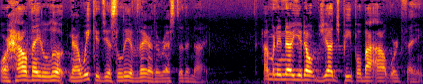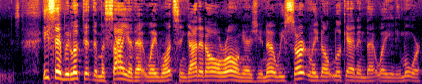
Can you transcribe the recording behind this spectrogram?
or how they look. Now, we could just live there the rest of the night. How many know you don't judge people by outward things? He said we looked at the Messiah that way once and got it all wrong, as you know. We certainly don't look at him that way anymore.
